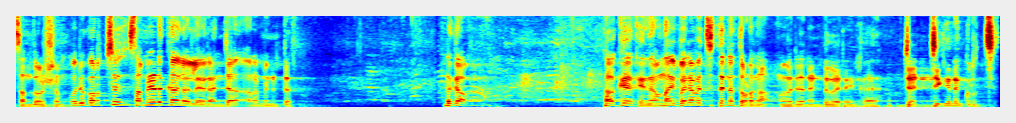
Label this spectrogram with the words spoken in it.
സന്തോഷം. ഒരു കുറച്ച് സമയം എടുക്കാമല്ലോ അല്ലേ? ഒരു അഞ്ചാറ് മിനിറ്റ്. എടുക്കാം. Okay okay. എന്നാൽ ഇവരെ വെച്ച് തന്നെ തുടങ്ങാം. ഇവർ രണ്ടുപേരെയും. ജഡ്ജിങ്ങിനെ കുറിച്ച്.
